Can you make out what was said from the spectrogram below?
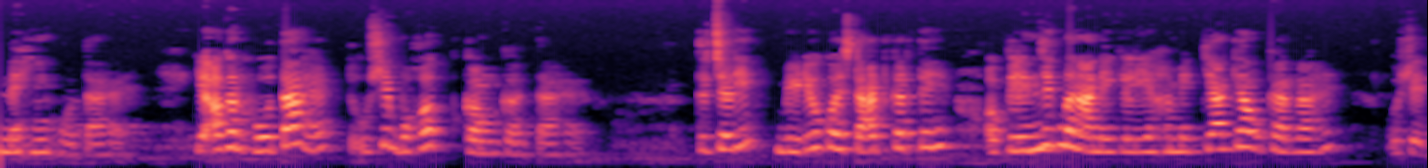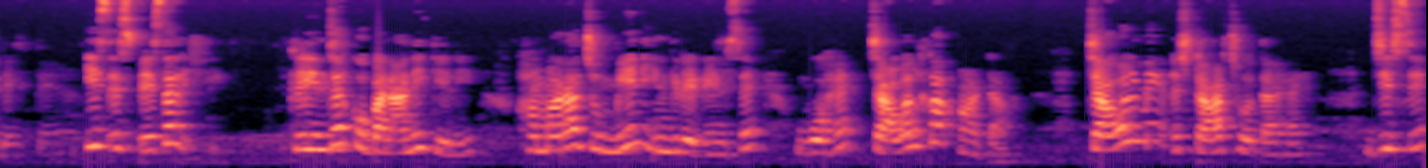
नहीं होता है। या अगर होता है तो उसे बहुत कम करता है। तो चलिए वीडियो को स्टार्ट करते हैं और क्लिनजिंग बनाने के लिए हमें क्या क्या करना है उसे देखते हैं। इस स्पेशल क्लिनजर को बनाने के लिए हमारा जो मेन इंग्रेडिएंट्स है, वो है चावल का आटा। चावल में स्टार्च होता है, जिससे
